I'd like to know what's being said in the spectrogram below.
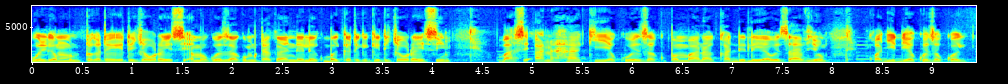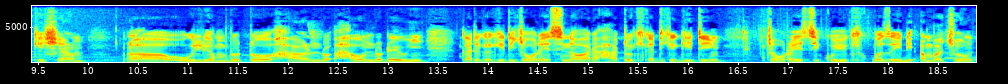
William Ruto katika kiti cha urais ama kuweza kumtaka aendelee kubaki katika kiti cha urais, basi ana haki ya kuweza kupambana kadiri yawezavyo kwa ajili ya kuweza kuhakikisha Uh, William Ruto haondolewi katika kiti cha urais na wala hatoki katika kiti cha urais. Kwa hiyo kikubwa zaidi ambacho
